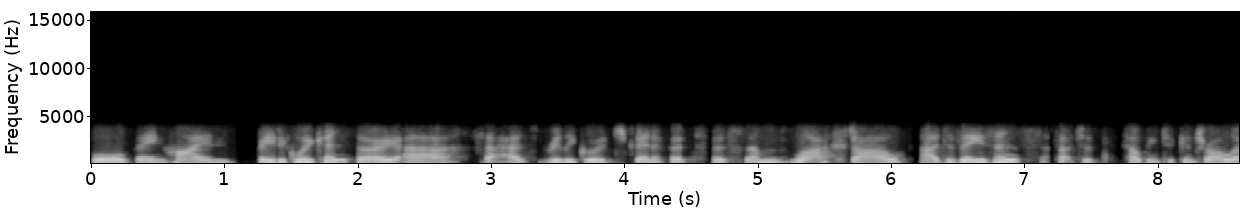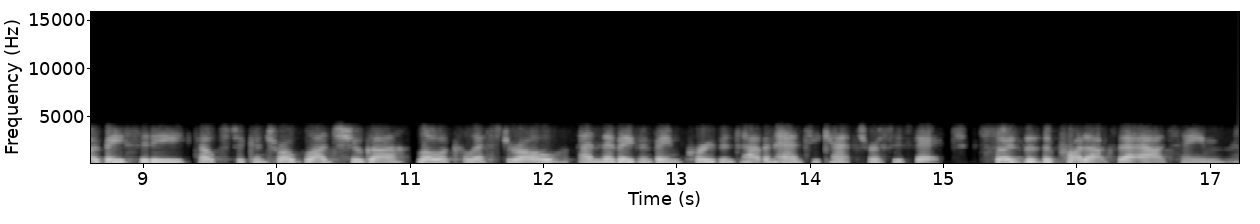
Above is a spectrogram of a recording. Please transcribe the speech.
for being high in beta glucan. So, uh, that has really good benefits for some lifestyle uh, diseases, such as helping to control obesity, helps to control blood sugar, lower cholesterol, and they've even been proven to have an anti cancerous effect. So, the, the product that our team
